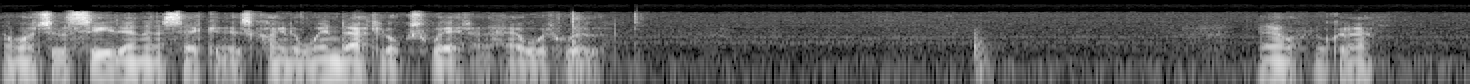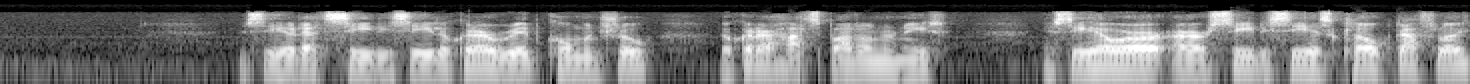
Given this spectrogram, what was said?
And what you'll see then in a second is kind of when that looks wet and how it will. Now, look at that. You see how that CDC, look at her rib coming through. Look at her hot spot underneath. You see how our, our CDC has cloaked that fly?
